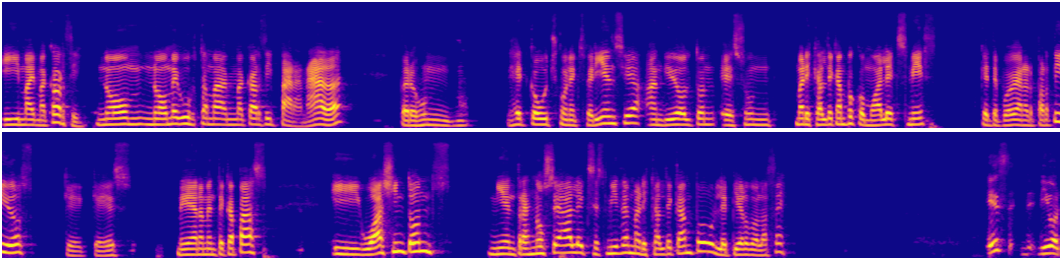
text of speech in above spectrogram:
y Mike McCarthy. No, no me gusta Mike McCarthy para nada, pero es un head coach con experiencia. Andy Dalton es un mariscal de campo como Alex Smith, que te puede ganar partidos, que es medianamente capaz. Y Washington, mientras no sea Alex Smith el mariscal de campo, le pierdo la fe. Es, digo,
